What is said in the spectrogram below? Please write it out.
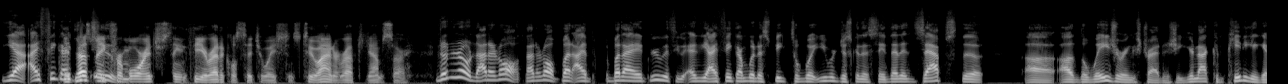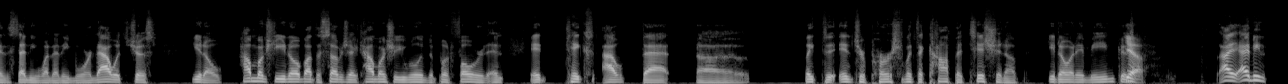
Yeah i think i It do does make too. for more interesting theoretical situations too. I interrupted you. I'm sorry. No, no, no, not at all, not at all. But I, but I agree with you, and yeah, I think I'm going to speak to what you were just going to say that it zaps the, uh, uh, the wagering strategy. You're not competing against anyone anymore. Now it's just, you know, how much do you know about the subject? How much are you willing to put forward? And it takes out that, uh, like the interpersonal, like the competition of it. You know what I mean? Yeah. I, I mean,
